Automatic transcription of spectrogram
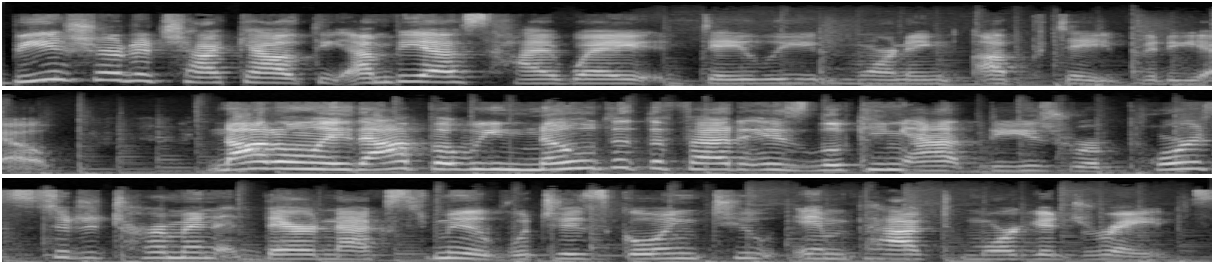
be sure to check out the MBS Highway Daily Morning Update video. Not only that, but we know that the Fed is looking at these reports to determine their next move, which is going to impact mortgage rates.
